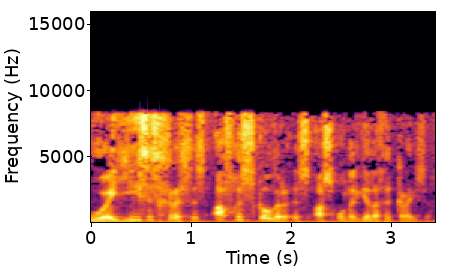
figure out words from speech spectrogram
oe Jesus Christus afgeskulder is as onder jylle gekruisig.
